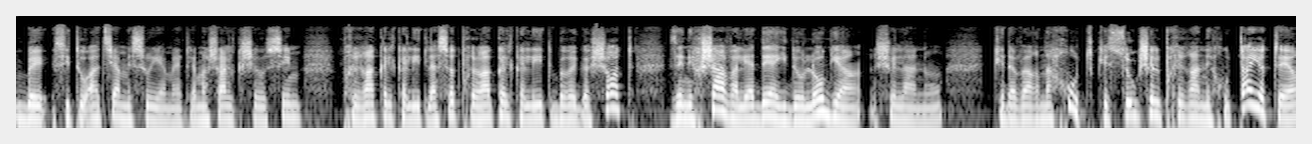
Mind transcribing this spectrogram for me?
בסיטואציה מסוימת. למשל, כשעושים בחירה כלכלית, לעשות בחירה כלכלית ברגשות, זה נחשב על ידי האידיאולוגיה שלנו כדבר נחות, כסוג של בחירה נחותה יותר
